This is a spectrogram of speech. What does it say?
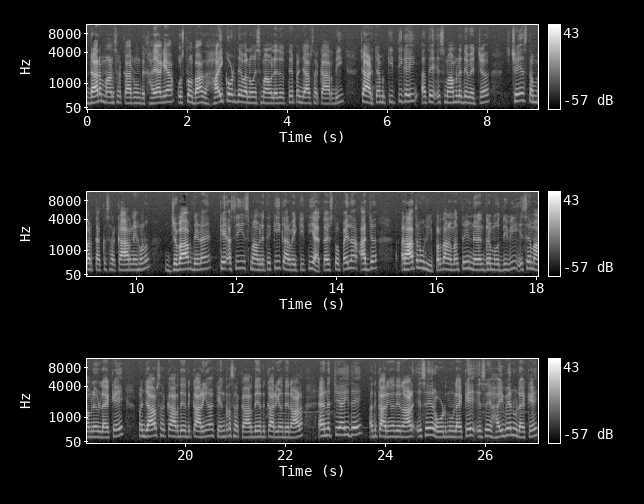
ਡਰ ਮਾਨ ਸਰਕਾਰ ਨੂੰ ਦਿਖਾਇਆ ਗਿਆ। ਉਸ ਤੋਂ ਬਾਅਦ ਹਾਈ ਕੋਰਟ ਦੇ ਵੱਲੋਂ ਇਸ ਮਾਮਲੇ ਦੇ ਉੱਤੇ ਪੰਜਾਬ ਸਰਕਾਰ ਦੀ ਝਾੜ ਝੰਬ ਕੀਤੀ ਗਈ ਅਤੇ ਇਸ ਮਾਮਲੇ ਦੇ ਵਿੱਚ 6 ਸਤੰਬਰ ਤੱਕ ਸਰਕਾਰ ਨੇ ਹੁਣ ਜਵਾਬ ਦੇਣਾ ਹੈ ਕਿ ਅਸੀਂ ਇਸ ਮਾਮਲੇ ਤੇ ਕੀ ਕਾਰਵਾਈ ਕੀਤੀ ਹੈ। ਤਾਂ ਇਸ ਤੋਂ ਪਹਿਲਾਂ ਅੱਜ ਰਾਤ ਨੂੰ ਹੀ ਪ੍ਰਧਾਨ ਮੰਤਰੀ ਨਰਿੰਦਰ ਮੋਦੀ ਵੀ ਇਸੇ ਮਾਮਲੇ ਨੂੰ ਲੈ ਕੇ ਪੰਜਾਬ ਸਰਕਾਰ ਦੇ ਅਧਿਕਾਰੀਆਂ, ਕੇਂਦਰ ਸਰਕਾਰ ਦੇ ਅਧਿਕਾਰੀਆਂ ਦੇ ਨਾਲ ਐਨਐਚਆਈ ਦੇ ਅਧਿਕਾਰੀਆਂ ਦੇ ਨਾਲ ਇਸੇ ਰੋਡ ਨੂੰ ਲੈ ਕੇ, ਇਸੇ ਹਾਈਵੇ ਨੂੰ ਲੈ ਕੇ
